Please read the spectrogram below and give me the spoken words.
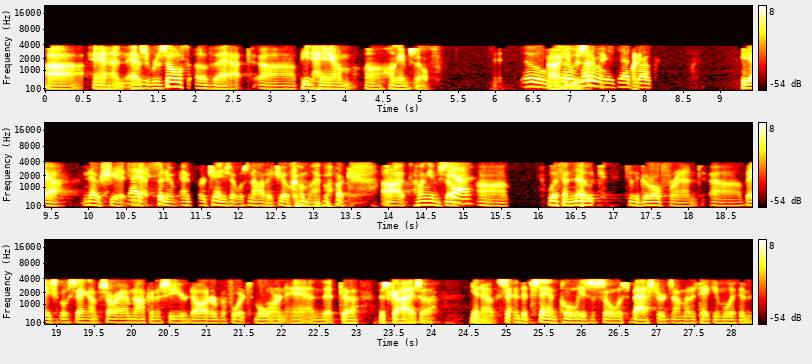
Uh, and as a result of that, uh, Pete Ham uh, hung himself. Oh, uh, so literally dead broke. Yeah, no shit. Yikes. Yes. But, and for a change, that was not a joke on my part. Uh, hung himself yeah. uh, with a note to the girlfriend, uh, basically saying, "I'm sorry, I'm not going to see your daughter before it's born, and that uh, this guy's a, you know, that Stan Polley is a soulless bastard. So I'm going to take him with him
